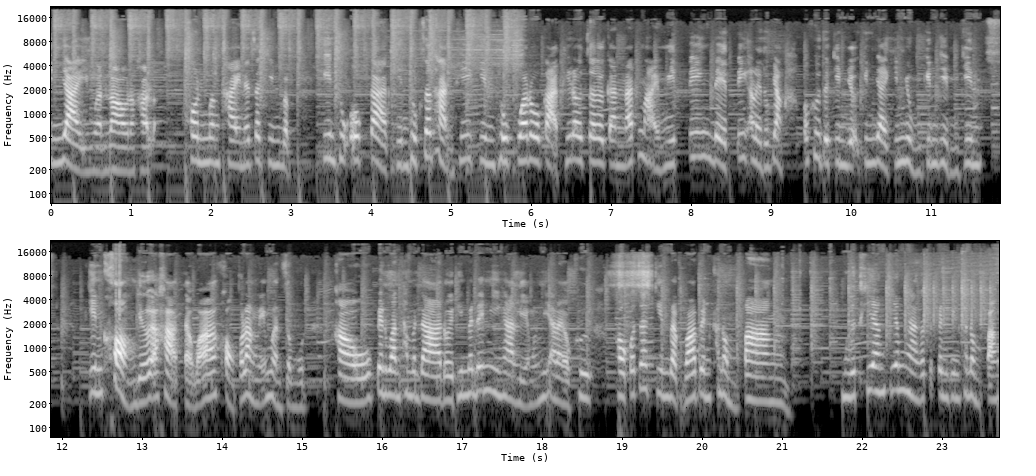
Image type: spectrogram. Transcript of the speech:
กินใหญ่เหมือนเรานะคะ คนเมืองไทยเนี่ยจะกินแบบกินทุกโอกาสกินทุกสถานที่กินทุกวโรกาสที่เราเจอกันนัดหมายมีติ้งเดทติ้งอะไรทุกอย่าง ก็คือจะกินเยอะกินใหญ่กินหยุ่มกินหยิมกินกินของเยอะอะค่ะ แต่ว่าของฝรั่งนี่เหมือนสมมติเขาเป็นวันธรรมดาโดยที่ไม่ได้มีงานเลี้ยงไม่มีอะไรหรอกคือ เขาก็จะกินแบบว่าเป็นขนมปัง มื้อเที่ยงเที่ยงงานก็จะเป็นกินขนมปัง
